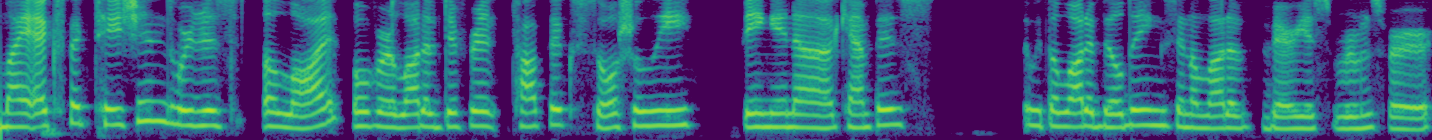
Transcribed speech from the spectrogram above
my expectations were just a lot over a lot of different topics socially, being in a campus with a lot of buildings and a lot of various rooms for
